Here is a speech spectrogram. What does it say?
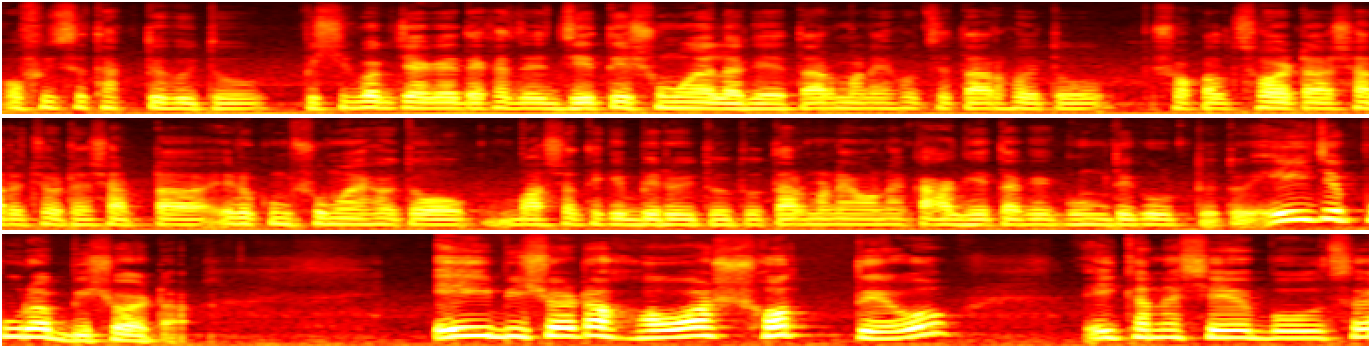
অফিসে থাকতে হইতো। বেশিরভাগ জায়গায় দেখা যায় যেতে সময় লাগে। তার মানে হচ্ছে তার হয়তো সকাল ছয়টা, সাড়ে ছয়টা, সাতটা এরকম সময় হয়তো বাসা থেকে বেরোইতে। তো তার মানে অনেক আগে তাকে ঘুম থেকে উঠতে হতো। এই যে পুরো বিষয়টা, এই বিষয়টা হওয়া সত্ত্বেও এইখানে সে বলছে,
